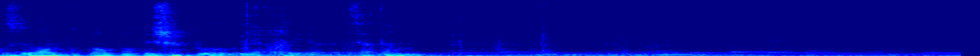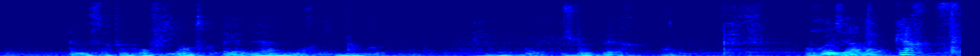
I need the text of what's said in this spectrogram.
On se demande pourquoi on porte des chapeaux. Il y a, il y un certain conflit entre haine et amour qui nous. bon, je me perds. On revient à la carte.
